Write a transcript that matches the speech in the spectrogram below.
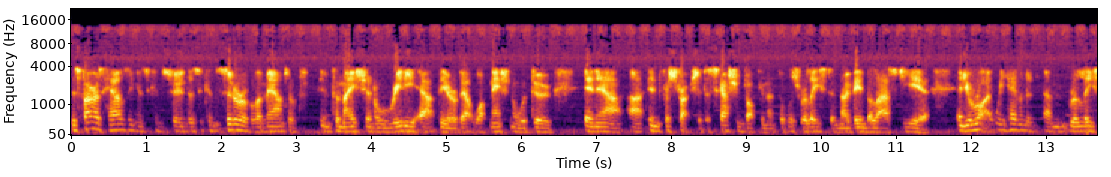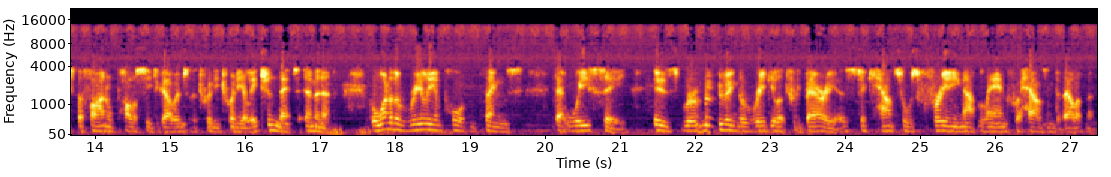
As far as housing is concerned, there's a considerable amount of information already out there about what National would do in our uh, infrastructure discussion document that was released in November last year. And you're right, we haven't um, released the final policy to go into the 2020 election. That's imminent. But one of the really important things that we see is removing the regulatory barriers to councils freeing up land for housing development.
